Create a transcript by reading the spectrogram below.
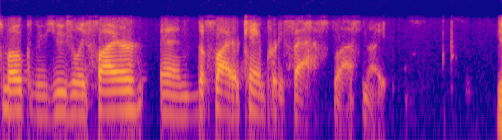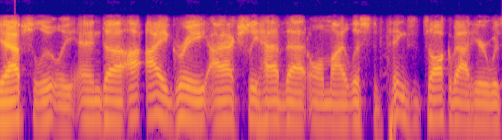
smoke, there's usually fire, and the fire came pretty fast last night. Yeah, absolutely, and uh, I, I agree. I actually have that on my list of things to talk about here. Was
